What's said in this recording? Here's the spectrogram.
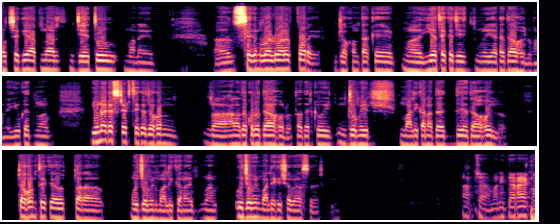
হচ্ছে কি আপনার যেহেতু মানে সেকেন্ড ওয়ার্ল্ড ওয়ারের পরে যখন তাকে ইয়ে থেকে যে ইয়েটা দেওয়া হলো মানে ইউকে ইউনাইটেড স্টেট থেকে যখন আলাদা করে দেওয়া হলো তাদেরকে ওই জমির মালিকানা দিয়ে দেওয়া হইল। তখন থেকে তারা ওই জমির মালিকানা ওই জমির মালিক হিসাবে আছে আর কি। আচ্ছা মানে তারা এখন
